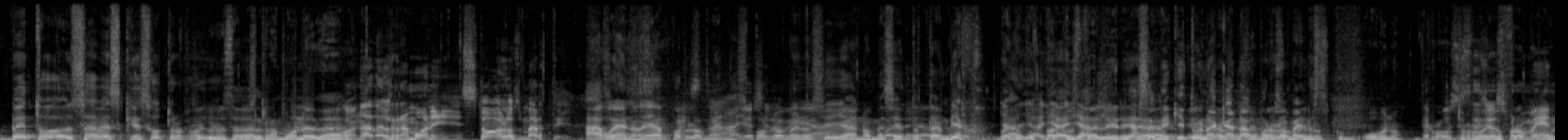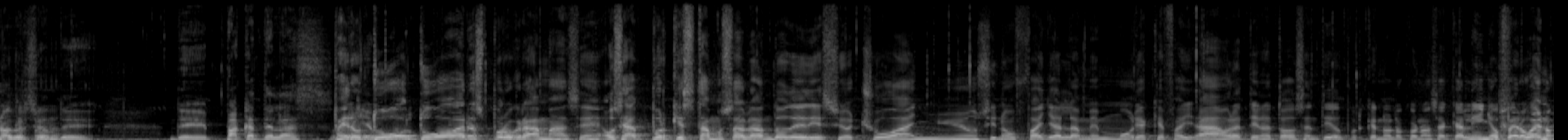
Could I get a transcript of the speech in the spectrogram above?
Beto, ¿sabes qué es otro rollo? a Adal ¿Viste otro Ramones. Con Adal Ramones, todos los martes. Ah, bueno, ya por lo está, menos, por lo lo menos sí, ya no me siento ya tan viejo. Ya, Bueno, ya, pues ya, Paco ya, Stanley ya era- se me quitó una cana, por lo menos. como- bueno, otro rollo Dios fue como Fromeno, una ¿qué versión de, de Pácatelas. Pero tuvo, tuvo varios programas, ¿eh? O sea, porque estamos hablando de 18 años, si no falla la memoria que falla. Ah, ahora tiene todo sentido, porque no lo conoce acá el niño. Pero bueno,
